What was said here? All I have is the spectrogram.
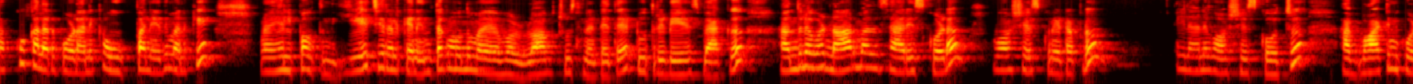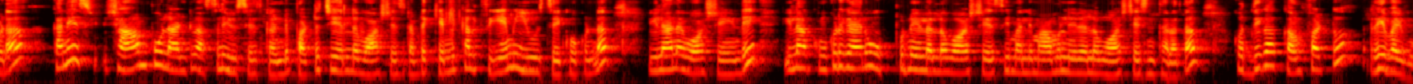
తక్కువ కలర్ పోవడానికి ఆ ఉప్పు అనేది మనకి హెల్ప్ అవుతుంది. ఏ చీరలకైనా ఇంతకుముందు వ్లాగ్ చూసినట్టయితే టూ త్రీ డేస్ బ్యాక్ అందులో కూడా నార్మల్ శారీస్ కూడా వాష్ చేసుకునేటప్పుడు ఇలానే వాష్ చేసుకోవచ్చు. వాటిని కూడా కానీ షాంపూ లాంటివి అస్సలు యూజ్ చేసుకోండి పట్టు చీరలు వాష్ చేసేటప్పుడు కెమికల్స్ ఏమి యూజ్ చేయకోకుండా ఇలానే వాష్ చేయండి. ఇలా కుంకుడుకాయలు ఉప్పు నీళ్ళల్లో వాష్ చేసి మళ్ళీ మామూలు నీళ్ళల్లో వాష్ చేసిన తర్వాత కొద్దిగా కంఫర్ట్ రివైవ్.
